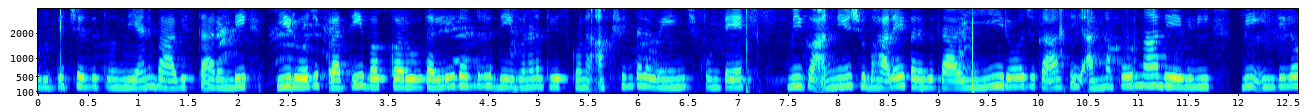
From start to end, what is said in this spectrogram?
వృద్ధి చెందుతుంది అని భావిస్తారండి. ఈరోజు ప్రతి ఒక్కరూ తల్లిదండ్రుల దీవెనను తీసుకొని అక్షింతలు వేయించుకుంటే మీకు అన్ని శుభాలే కలుగుతాయి. ఈరోజు కాశీ అన్నపూర్ణాదేవిని మీ ఇంటిలో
